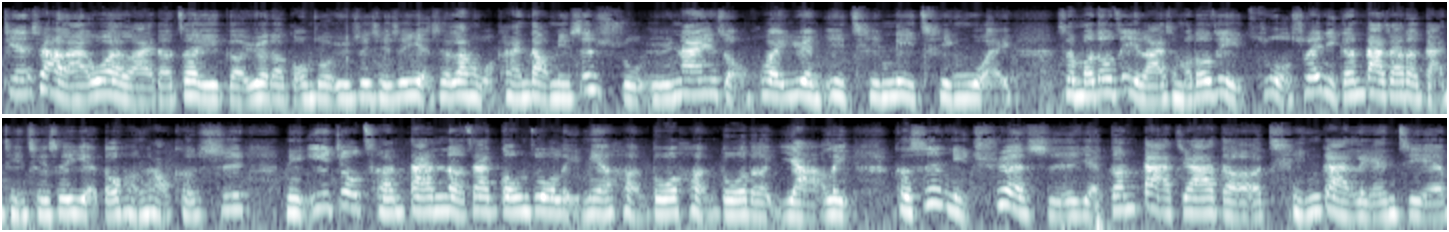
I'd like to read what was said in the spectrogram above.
接下来未来的这一个月的工作运势，其实也是让我看到你是属于那一种会愿意亲力亲为，什么都自己来，什么都自己做，所以你跟大家的感情其实也都很好。可是你依旧承担了在工作里面很多很多的压力，可是你确实也跟大家的情感连接，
